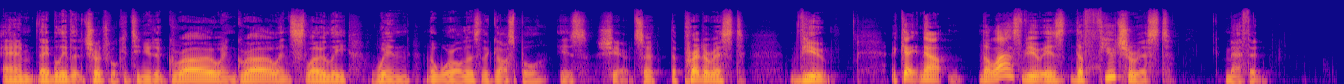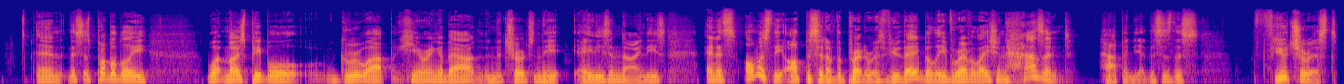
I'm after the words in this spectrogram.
And they believe that the church will continue to grow and grow and slowly win the world as the gospel is shared. So the preterist view. Okay, now the last view is the futurist method. And this is probably what most people grew up hearing about in the church in the 80s and 90s. And it's almost the opposite of the preterist view. They believe Revelation hasn't happened yet. This is this futurist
